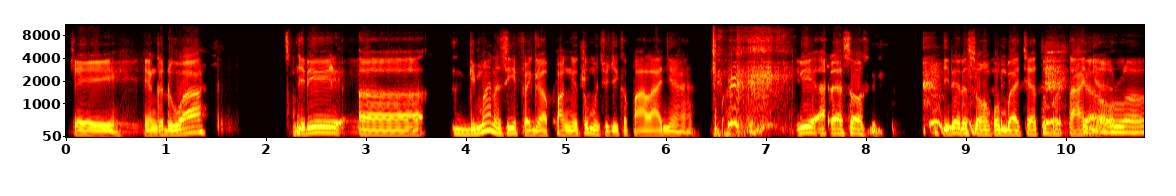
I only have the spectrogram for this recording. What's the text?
Oke, yang kedua, jadi eh, gimana sih Vegapunk itu mencuci kepalanya? jadi ada seorang, jadi ada seorang pembaca tuh Ya bertanya, Allah.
